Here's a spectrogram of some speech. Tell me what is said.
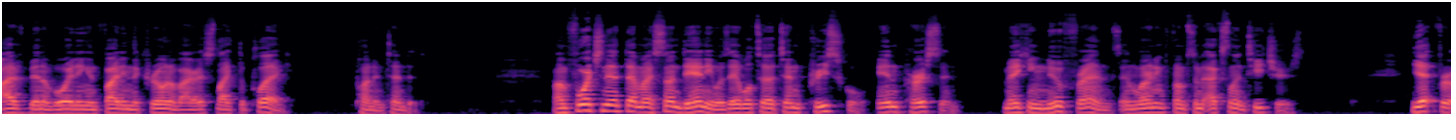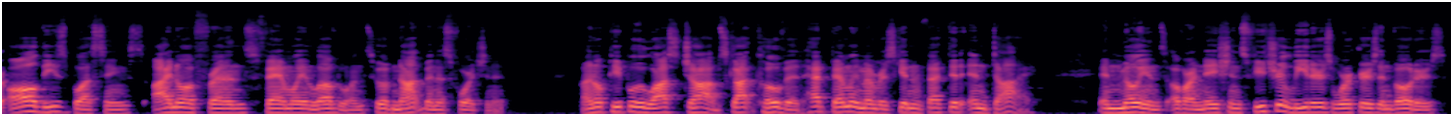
I've been avoiding and fighting the coronavirus like the plague, pun intended. I'm fortunate that my son Danny was able to attend preschool in person, making new friends and learning from some excellent teachers. Yet for all these blessings, I know of friends, family, and loved ones who have not been as fortunate. I know people who lost jobs, got COVID, had family members get infected, and die. And millions of our nation's future leaders, workers, and voters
